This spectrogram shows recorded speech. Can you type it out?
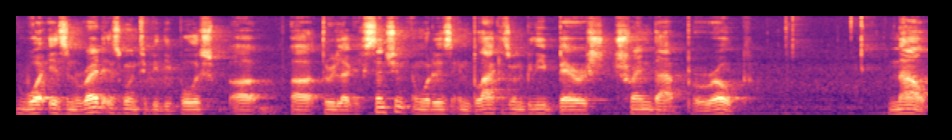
What is in red is going to be the bullish uh, uh, three leg extension and what is in black is going to be the bearish trend that broke. Now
